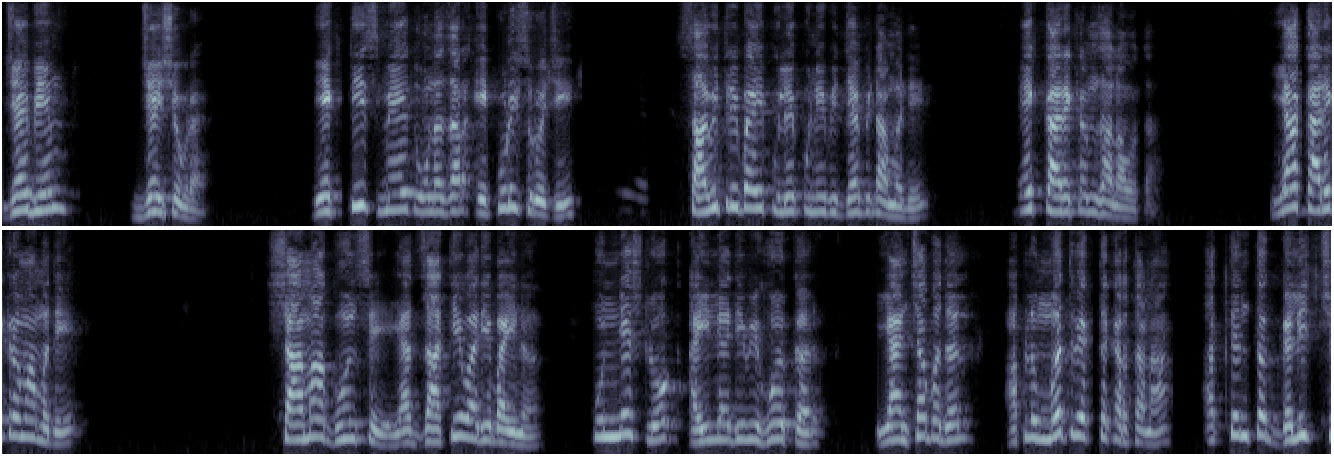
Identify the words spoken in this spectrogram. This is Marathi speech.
जय भीम जय शिवराय. एकतीस मे दोन हजार एकोणीस रोजी सावित्रीबाई फुले पुणे विद्यापीठामध्ये एक कार्यक्रम झाला होता. या कार्यक्रमामध्ये श्यामा घोनसे या जातीयवादी बाईनं पुण्यश्लोक अहिल्यादेवी होळकर यांच्याबद्दल आपलं मत व्यक्त करताना अत्यंत गलिच्छ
